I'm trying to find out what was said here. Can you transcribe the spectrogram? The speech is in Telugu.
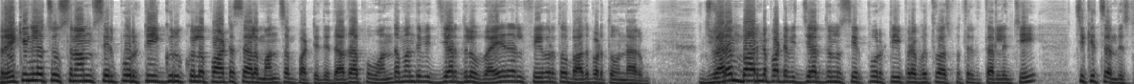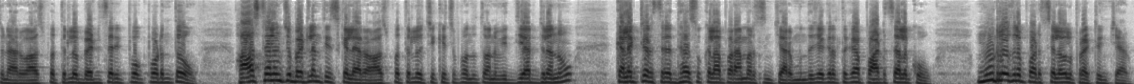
బ్రేకింగ్లో చూస్తున్నాం. సిర్పూర్ టీ గురుకుల పాఠశాల మంచం పట్టింది. దాదాపు వంద మంది విద్యార్థులు వైరల్ ఫీవర్తో బాధపడుతూ ఉన్నారు. జ్వరం బారిన పడ్డ విద్యార్థులను సిర్పూర్ టీ ప్రభుత్వ ఆసుపత్రికి తరలించి చికిత్స అందిస్తున్నారు. ఆసుపత్రిలో బెడ్ సరిగిపోకపోవడంతో హాస్టల్ నుంచి బెడ్లను తీసుకెళ్ళారు. ఆసుపత్రిలో చికిత్స పొందుతున్న విద్యార్థులను కలెక్టర్ శ్రద్ధా శుక్లా పరామర్శించారు. ముందు జాగ్రత్తగా పాఠశాలకు మూడు రోజుల పాటు సెలవులు ప్రకటించారు.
